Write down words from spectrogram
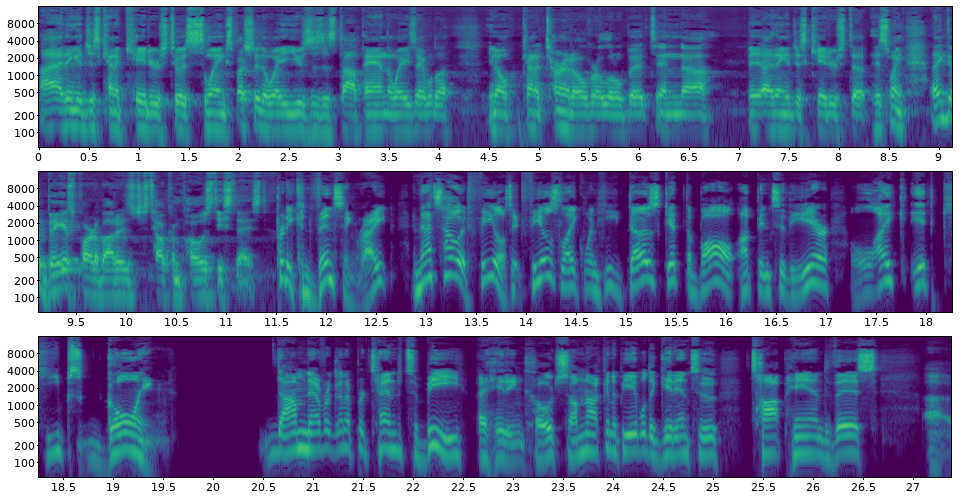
I think it just kind of caters to his swing, especially the way he uses his top hand, the way he's able to, you know, kind of turn it over a little bit, and uh, I think it just caters to his swing. I think the biggest part about it is just how composed he stays. Pretty convincing, right? And that's how it feels. It feels like when he does get the ball up into the air, like it keeps going. I'm never going to pretend to be a hitting coach, so I'm not going to be able to get into top hand this, uh,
